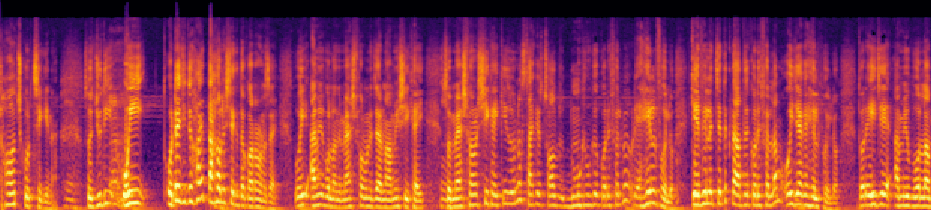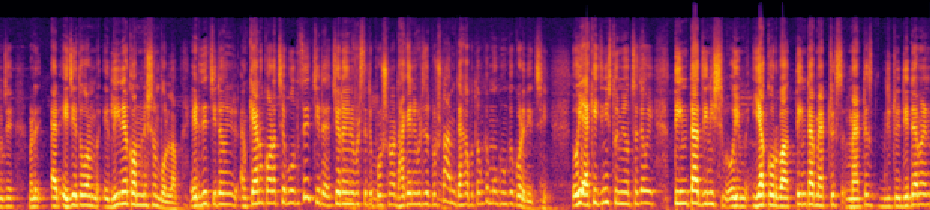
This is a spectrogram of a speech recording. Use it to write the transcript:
সহজ করছি কিনা। সো যদি ওই ওটা যদি হয় তাহলে সেক্ষেত্রে করানো যায়। ওই আমি বললাম ম্যাশ ফর্মের যেন আমি শিখাই। সো ম্যাশ ফর্মেট শিখাই কি জন্য? তাকে সলভ মুখে মুখে করে ফেলবে ওটা হেল্প হলো। কেভিলের চেতে তাড়াতাড়ি করে ফেললাম ওই জায়গায় হেল্প হলো। তো এই যে আমি বললাম যে মানে এই যে তোমার লিনিয়ার কম্বিনেশন বললাম এটা দিয়ে চিটা কেন করাচ্ছে বলতেছি? চিটা চিটা ইউনিভার্সিটির প্রশ্ন ঢাকা ইউনিভার্সিটির প্রশ্ন আমি দেখাবো তোমাকে মুখে মুখে করে দিচ্ছি। তো ওই একই জিনিস তুমি হচ্ছে যে ওই তিনটা জিনিস ওই ইয়া করবা তিনটা ম্যাট্রিক্স ম্যাট্রিক্স ডিটারমেন্ট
